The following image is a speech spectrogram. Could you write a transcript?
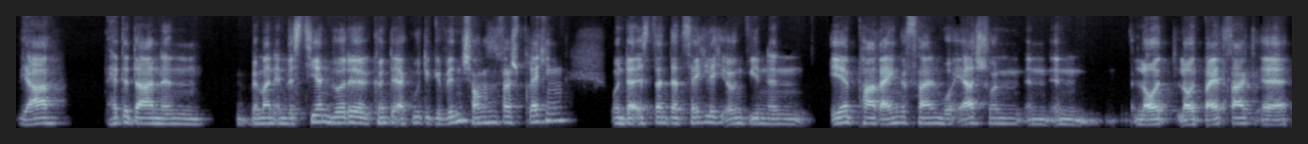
ja, hätte da einen, wenn man investieren würde, könnte er gute Gewinnchancen versprechen. Und da ist dann tatsächlich irgendwie ein Ehepaar reingefallen, wo er schon in, in laut, laut Beitrag äh,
